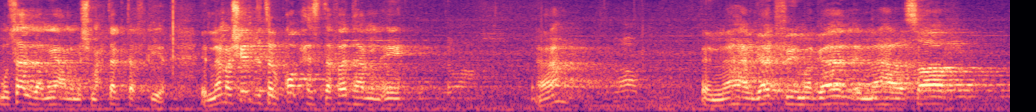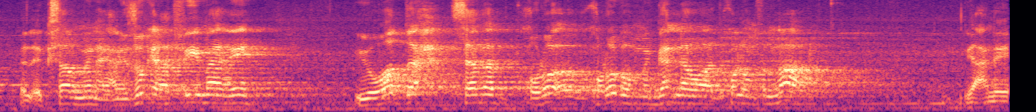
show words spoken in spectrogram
مسلم يعني مش محتاج تفكير إنما شدة القبح استفادها من إيه؟ ها؟ إنها جت في مجال إنها صار الإكثار منها يعني ذكرت فيما إيه؟ يوضح سبب خروج خروجهم من الجنة ودخولهم في النار. يعني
